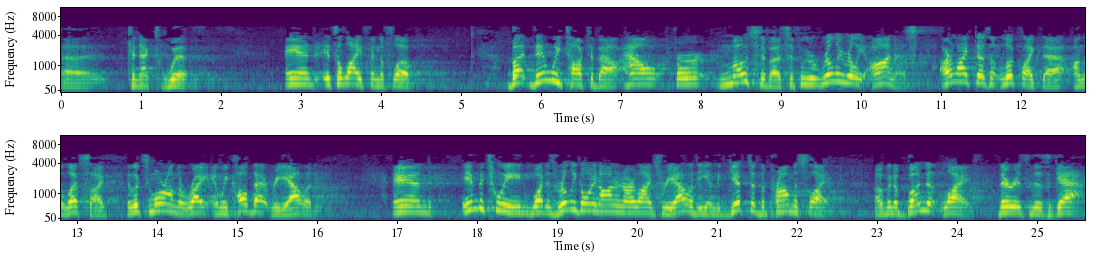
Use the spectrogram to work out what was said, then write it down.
uh, connect with. And it's a life in the flow. But then we talked about how for most of us, if we were really, really honest, our life doesn't look like that on the left side. It looks more on the right, and we called that reality. And in between what is really going on in our lives, reality, and the gift of the promised life, of an abundant life, there is this gap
